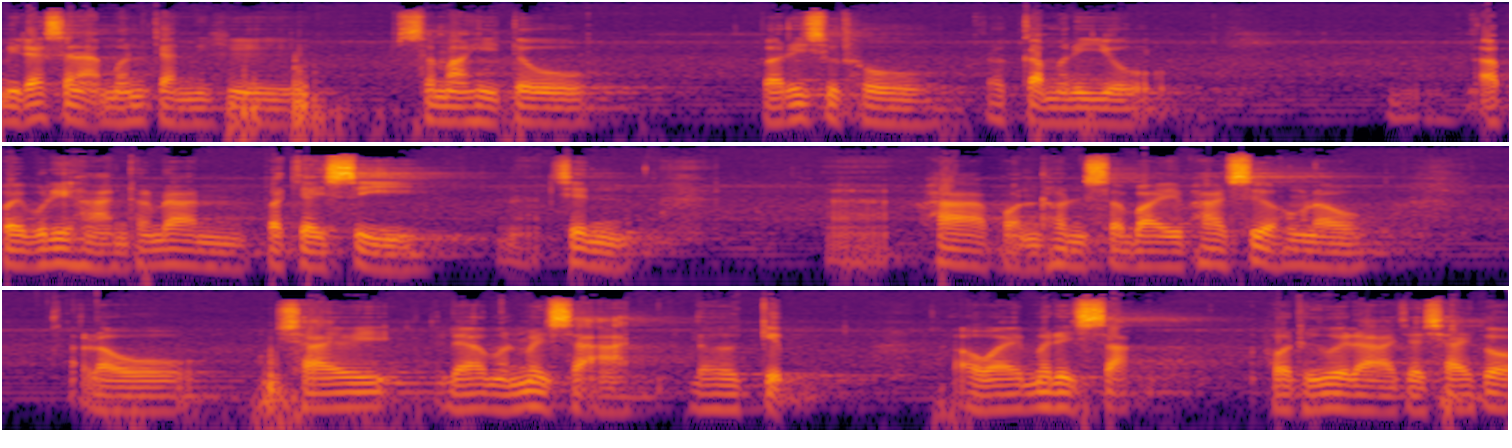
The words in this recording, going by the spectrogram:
มีลักษณะเหมือนกันคือ สมาหิโต ปริสุทโธและกรรมนิโยเอาไปบริหารทางด้านปัจจัยสี่นะเช่นผ้าผ่อนทอนสบายผ้าเสื้อของเรา เราใช้แล้วมันไม่สะอาดเราเก็บเอาไว้ไม่ได้ซัก พอถึงเวลาจะใช้ก็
